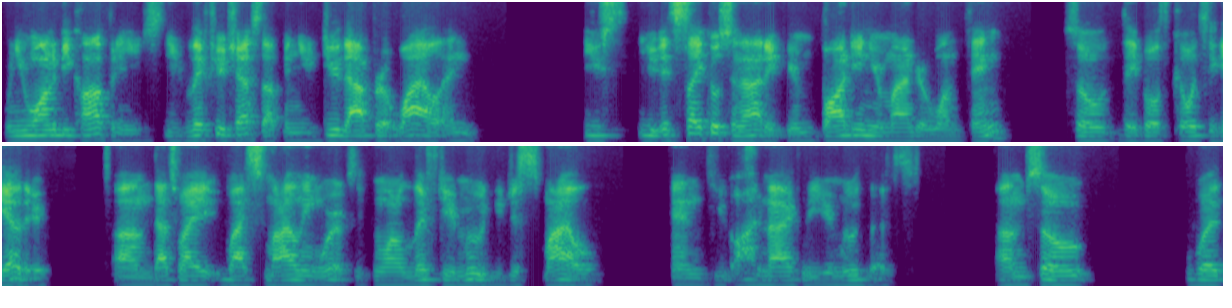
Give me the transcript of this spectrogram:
when you want to be confident, you, just, you lift your chest up and you do that for a while, and you, you it's psychosomatic. Your body and your mind are one thing, so they both go together. Um, that's why why smiling works. If you want to lift your mood, you just smile, and you automatically your mood lifts. Um, so what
